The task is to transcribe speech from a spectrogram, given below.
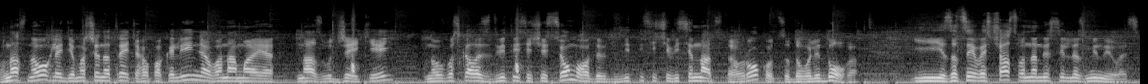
У нас на огляді машина третього покоління. Вона має назву JK. Вона випускалась з 2007 до 2018 року. Це доволі довго. І за цей весь час вона не сильно змінилась.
